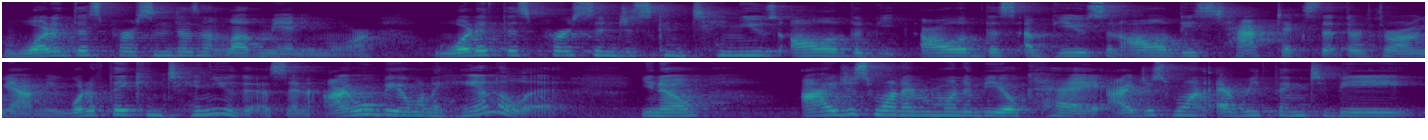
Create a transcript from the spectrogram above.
What if this person doesn't love me anymore? What if this person just continues all of the all of this abuse and all of these tactics that they're throwing at me? What if they continue this and I won't be able to handle it? You know, I just want everyone to be okay. I just want everything to be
